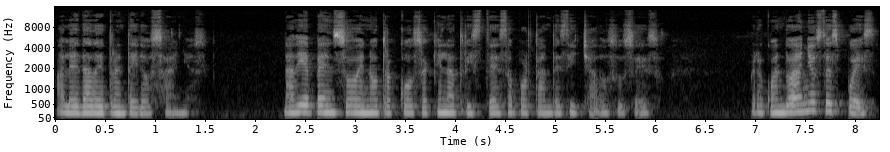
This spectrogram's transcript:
a la edad de treinta y dos años. Nadie pensó en otra cosa que en la tristeza por tan desdichado suceso. Pero cuando años después,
